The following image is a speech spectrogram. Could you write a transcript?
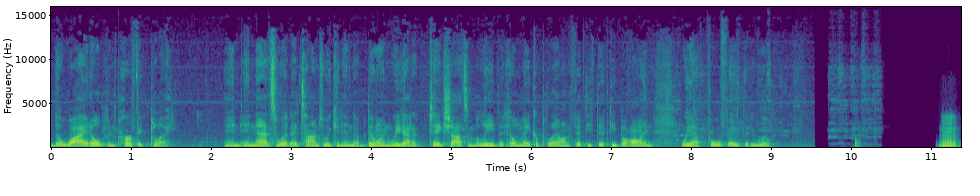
the wide open perfect play. And, and that's what at times we can end up doing. We got to take shots and believe that he'll make a play on a 50 50 ball, and we have full faith that he will. Mm.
